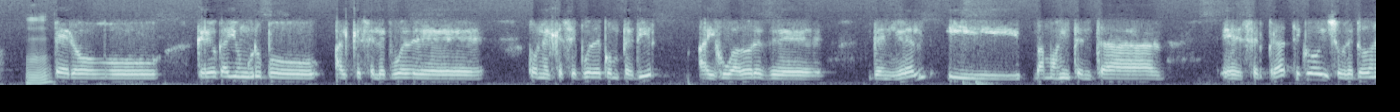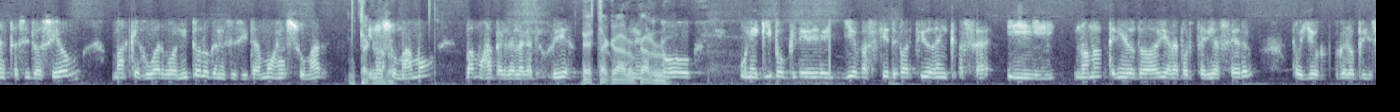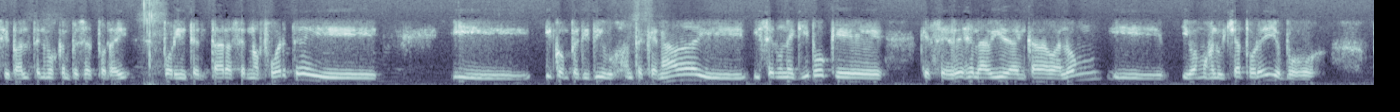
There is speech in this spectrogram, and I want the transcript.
pero creo que hay un grupo al que se le puede, con el que se puede competir. Hay jugadores de, de nivel y vamos a intentar eh, ser prácticos y sobre todo en esta situación, más que jugar bonito, lo que necesitamos es sumar. si no sumamos, vamos a perder la categoría. Está claro, Carlos un equipo que lleva siete partidos en casa y no hemos tenido todavía la portería cero, pues yo creo que lo principal tenemos que empezar por ahí, por intentar hacernos fuertes y, y, competitivos antes que nada y, ser un equipo que, que se deje la vida en cada balón y, y vamos a luchar por ello, por,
